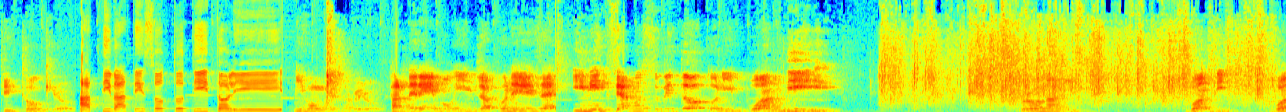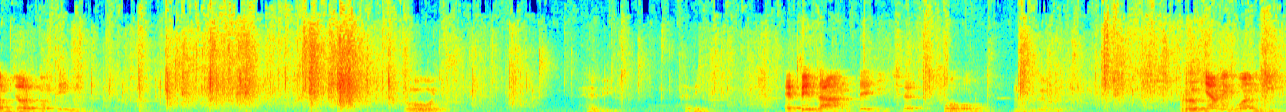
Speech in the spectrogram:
di Tokyo. Attivate i sottotitoli Parleremo in giapponese. Iniziamo subito con i buon di Buon di Buongiorno Temi. Oh, it's heavy. heavy. È pesante, dice. Oh. Proviamo i guandì.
